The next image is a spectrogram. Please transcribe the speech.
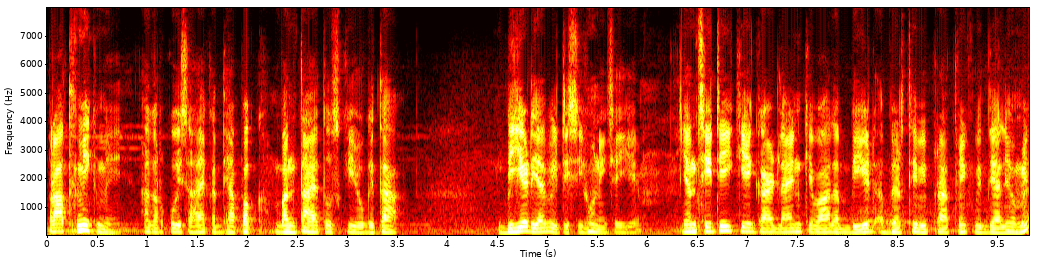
प्राथमिक में अगर कोई सहायक अध्यापक बनता है तो उसकी योग्यता बीएड या बीटीसी होनी चाहिए। एनसीटी की गाइडलाइन के बाद अब बीएड अभ्यर्थी भी प्राथमिक विद्यालयों में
